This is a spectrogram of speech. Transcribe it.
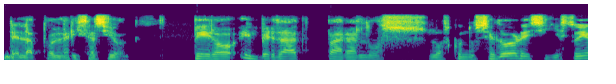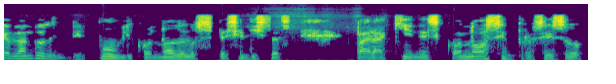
de la polarización pero en verdad para los, los conocedores, y estoy hablando del, público, no de los especialistas, para quienes conocen proceso,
